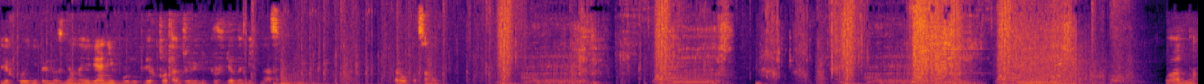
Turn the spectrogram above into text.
Легко и непринужденно. Или они будут легко так же непринужденно бить нас. Здорово, пацаны. Ладно.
